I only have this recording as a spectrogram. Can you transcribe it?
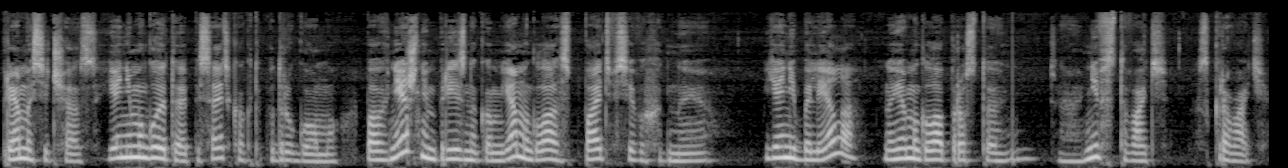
Прямо сейчас. Я не могу это описать как-то по-другому. По внешним признакам я могла спать все выходные. Я не болела, но я могла просто не, знаю, не вставать с кровати.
